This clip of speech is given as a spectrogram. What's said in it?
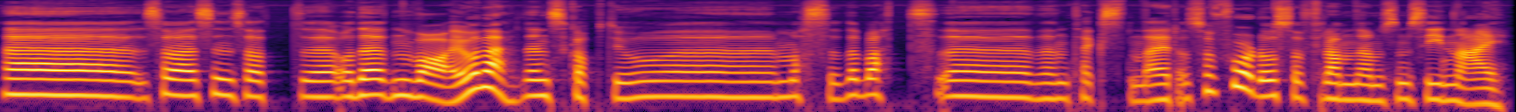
Så jeg syns at Og den var jo det. Den skapte jo masse debatt, den teksten der. Og så får du også fram dem som sier nei.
